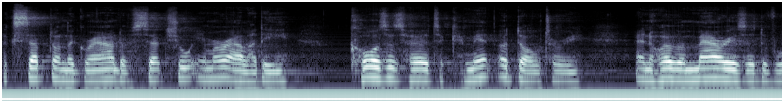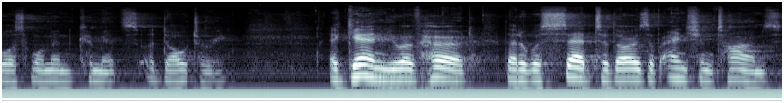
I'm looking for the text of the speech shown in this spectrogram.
except on the ground of sexual immorality, causes her to commit adultery, and whoever marries a divorced woman commits adultery. Again, you have heard that it was said to those of ancient times,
